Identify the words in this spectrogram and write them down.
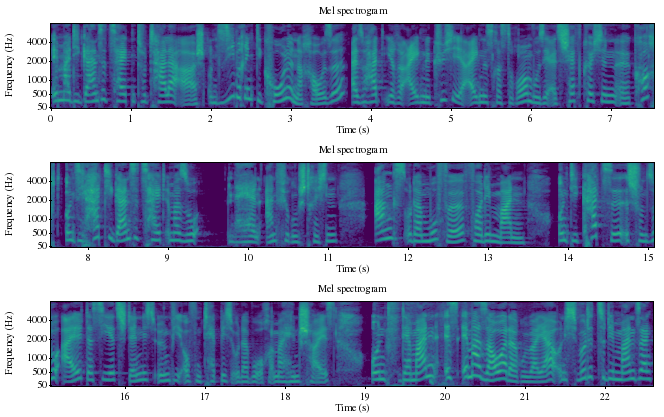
immer die ganze Zeit ein totaler Arsch. Und sie bringt die Kohle nach Hause, also hat ihre eigene Küche, ihr eigenes Restaurant, wo sie als Chefköchin äh, kocht. Und sie hat die ganze Zeit immer so, naja, in Anführungsstrichen, Angst oder Muffe vor dem Mann. Und die Katze ist schon so alt, dass sie jetzt ständig irgendwie auf den Teppich oder wo auch immer hinscheißt. Und der Mann ist immer sauer darüber, ja. Und ich würde zu dem Mann sagen,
